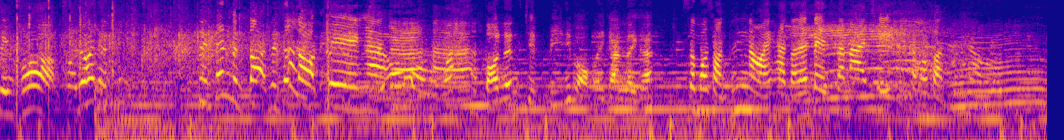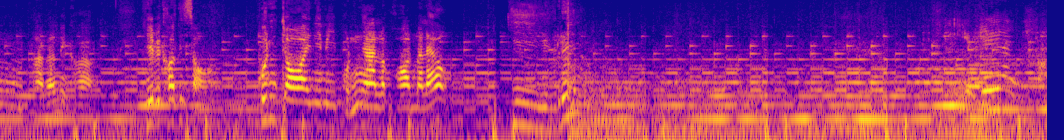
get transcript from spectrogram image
หนึ่งข้อ ขอโทษนะตื่นเต้นเหมือนตอบมันจะตอบเองอะโอ้โหบอกว่าตอนนั้น7ปีที่บอกรายการอะไรครับสโมสรพึ่งน้อยค่ะ ตอนนั้นเป็นสมาชิกสโมสรพึ่งน้อยผ่านแล้วหนึ่งข้อที่เป็นข้อที่สองคุณจอยนี่มีผลงานละครมาแล้ว กี่เรื่องกี่เรื่องค่ะ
